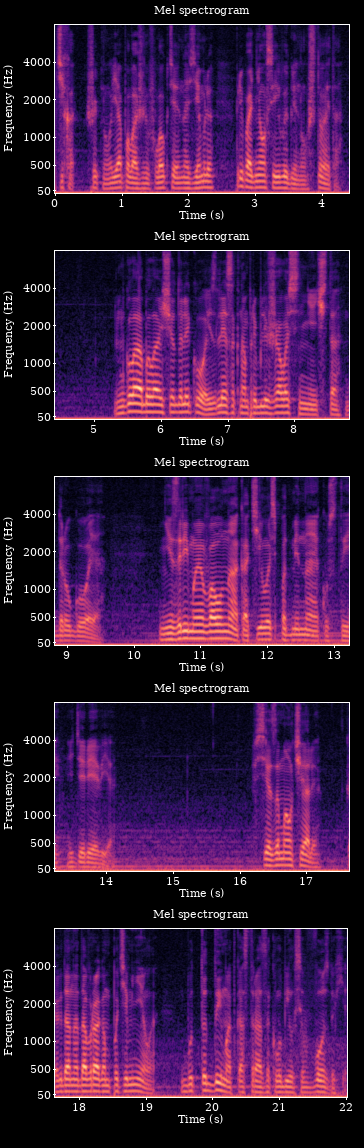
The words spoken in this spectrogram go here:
«Тихо!» — шикнул я, положив локти на землю, приподнялся и выглянул. «Что это?» Мгла была еще далеко, из леса к нам приближалось нечто другое. Незримая волна катилась, подминая кусты и деревья. Все замолчали, когда над оврагом потемнело, будто дым от костра заклубился в воздухе.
